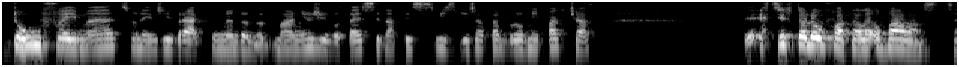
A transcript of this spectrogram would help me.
doufejme, co nejdřív vrátíme do normálního života, jestli na ty svý zvířata budou mít pak čas. Chci v to doufat, ale obávám se.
